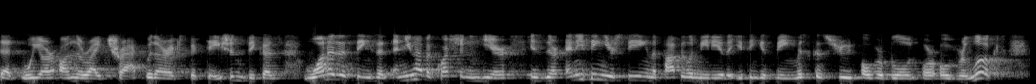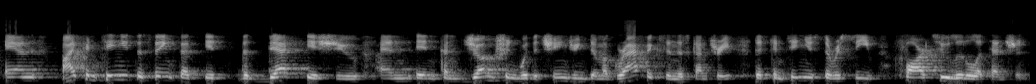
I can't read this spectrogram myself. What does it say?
that we are on the right track with our expectations because one of the things, that, and you have a question here, is there anything you're seeing in the popular media that you think is being misconstrued, overblown, or overlooked? And I continue to think that it's the debt issue and in conjunction with the changing demographics in this country that continues to receive far too little attention.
